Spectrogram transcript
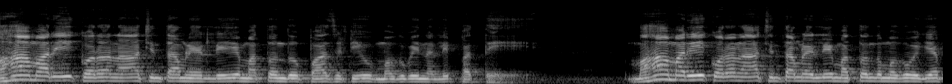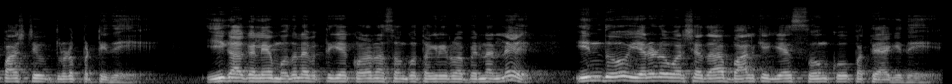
ಮಹಾಮಾರಿ ಕೊರೋನಾ ಚಿಂತಾಮಣಿಯಲ್ಲಿ ಮತ್ತೊಂದು ಪಾಸಿಟಿವ್ ಮಗುವಿನಲ್ಲಿ ಪತ್ತೆ. ಮಹಾಮಾರಿ ಕೊರೋನಾ ಚಿಂತಾಮಣಿಯಲ್ಲಿ ಮತ್ತೊಂದು ಮಗುವಿಗೆ ಪಾಸಿಟಿವ್ ದೃಢಪಟ್ಟಿದೆ. ಈಗಾಗಲೇ ಮೊದಲ ವ್ಯಕ್ತಿಗೆ ಕೊರೋನಾ ಸೋಂಕು ತಗುಲಿರುವ ಬೆನ್ನಲ್ಲೇ ಇಂದು ಎರಡು ವರ್ಷದ ಬಾಲಕಿಗೆ ಸೋಂಕು ಪತ್ತೆಯಾಗಿದೆ.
